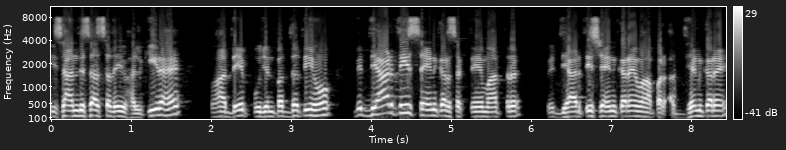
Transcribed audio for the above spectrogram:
ईशान दिशा सदैव हल्की रहे, वहाँ देव पूजन पद्धति हो। विद्यार्थी शयन कर सकते हैं मात्र। विद्यार्थी शयन करें, वहाँ पर अध्ययन करें।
